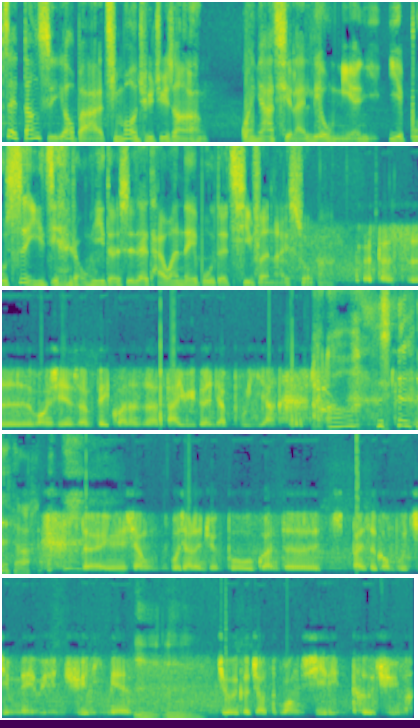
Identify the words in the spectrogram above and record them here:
在当时要把情报局局长关押起来六年，也不是一件容易的事，在台湾内部的气氛来说吧。也算被关，但是他待遇跟人家不一样。哦，是啊。对，因为像我们国家人权博物馆的白色恐怖精美园区里面，嗯嗯，就有一个叫汪希林特区嘛。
